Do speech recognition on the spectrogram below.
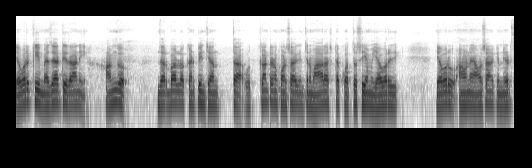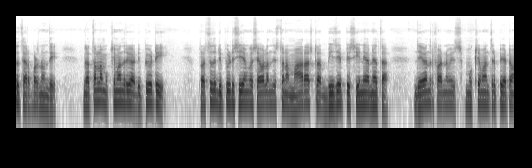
ఎవరికి మెజార్టీ రాని హంగ్ దర్బార్లో కనిపించేంత ఉత్కంఠను కొనసాగించిన మహారాష్ట్ర కొత్త సీఎం ఎవరి ఎవరు అనే అంశానికి నేటితో తెరపడనుంది. గతంలో ముఖ్యమంత్రిగా డిప్యూటీ ప్రస్తుత డిప్యూటీ సీఎంగా సేవలందిస్తున్న మహారాష్ట్ర బీజేపీ సీనియర్ నేత దేవేంద్ర ఫడ్నవీస్ ముఖ్యమంత్రి పీఠం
